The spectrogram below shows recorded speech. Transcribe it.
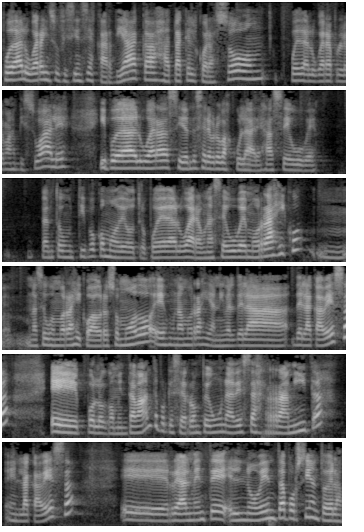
puede dar lugar a insuficiencias cardíacas, ataque al corazón, puede dar lugar a problemas visuales y puede dar lugar a accidentes cerebrovasculares, ACV. Tanto un tipo como de otro. Puede dar lugar a un ACV hemorrágico, mm, un ACV hemorrágico a grosso modo es una hemorragia a nivel de la, de la cabeza, eh, por lo que comentaba antes, porque se rompe una de esas ramitas en la cabeza. Eh, realmente el 90% de las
